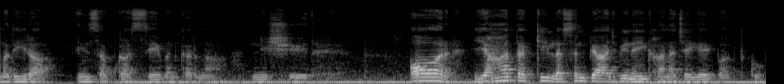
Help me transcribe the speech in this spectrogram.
मदिरा, इन सब का सेवन करना निषेध है। और यहाँ तक कि लहसुन प्याज भी नहीं खाना चाहिए एक भक्त को।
